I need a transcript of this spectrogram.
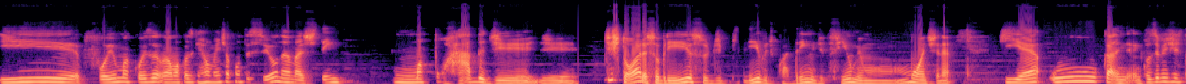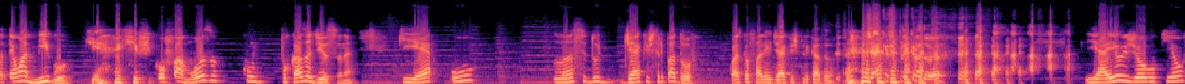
E foi uma coisa, é uma coisa que realmente aconteceu, né? Mas tem uma porrada de, de, de histórias sobre isso, de livro, de quadrinho, de filme, um, monte, né? Que é o. Inclusive, a gente tem até um amigo que, que ficou famoso com, por causa disso, né? Que é o lance do Jack o Estripador. Quase que eu falei Jack o Explicador. Jack o Explicador. e aí o jogo que eu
